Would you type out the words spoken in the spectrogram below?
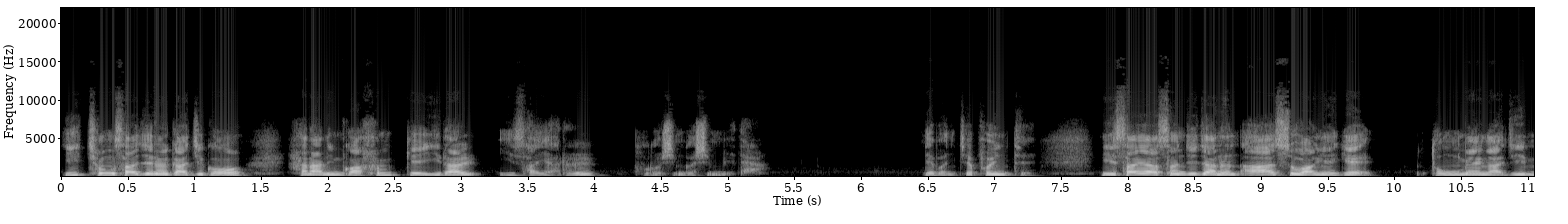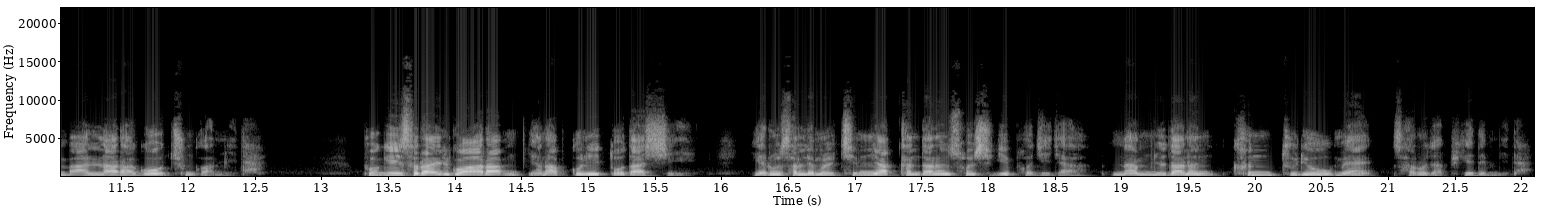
이 청사진을 가지고 하나님과 함께 일할 이사야를 부르신 것입니다. 네 번째 포인트 이사야 선지자는 아스 왕에게 동맹하지 말라라고 충고합니다. 북이스라엘과 아랍 연합군이 또다시 예루살렘을 침략한다는 소식이 퍼지자 남유다는 큰 두려움에 사로잡히게 됩니다.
